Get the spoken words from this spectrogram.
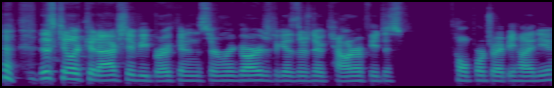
this killer could actually be broken in certain regards because there's no counter if he just teleports right behind you.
